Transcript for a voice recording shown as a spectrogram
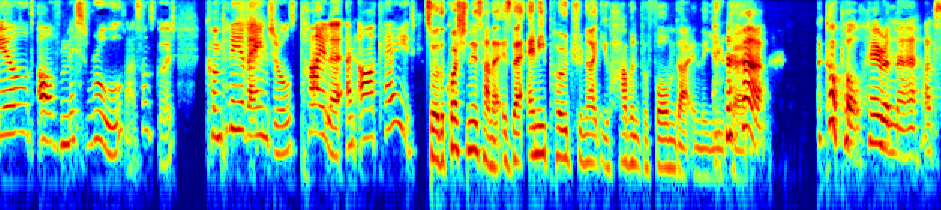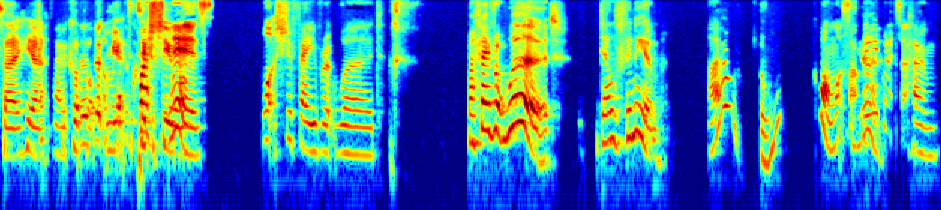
Guild of Misrule. That sounds good. Company of Angels, Pilot, and Arcade. So the question is, Hannah, is there any poetry night you haven't performed at in the UK? a couple here and there, I'd say. Yeah, a couple. The, the- I'm yet the to tick a question few off. is, what's your favourite word? my favourite word, delphinium. Oh, Ooh. come on, what's that Yeah. mean when it's at home?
